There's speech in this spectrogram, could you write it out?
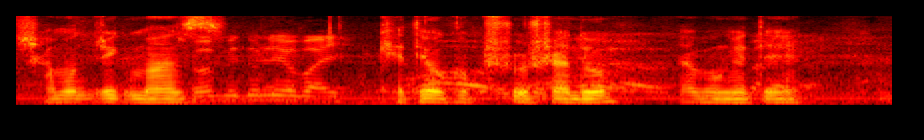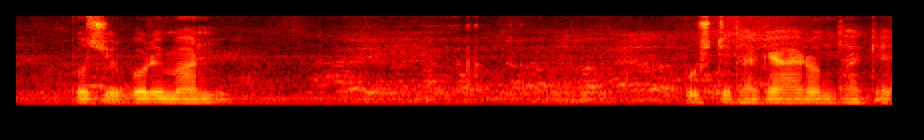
সামুদ্রিক মাছ খেতেও খুব সুস্বাদু এবং এতে প্রচুর পরিমাণ পুষ্টি থাকে আয়রন থাকে।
